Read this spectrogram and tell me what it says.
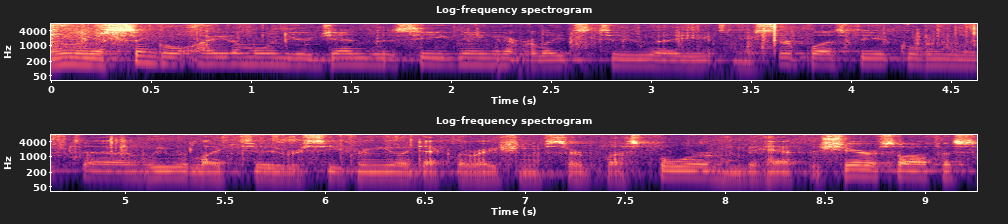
only a single item on your agenda this evening, and it relates to a a surplus vehicle that uh, we would like to receive from you a declaration of surplus for on behalf of the Sheriff's Office.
